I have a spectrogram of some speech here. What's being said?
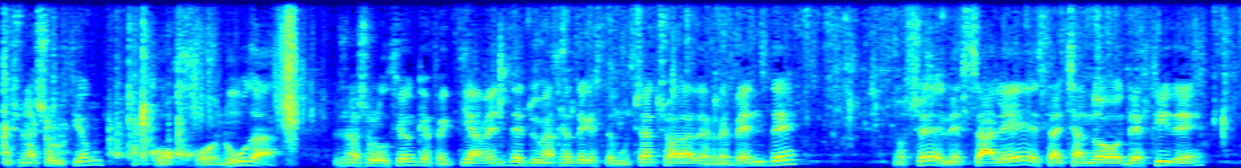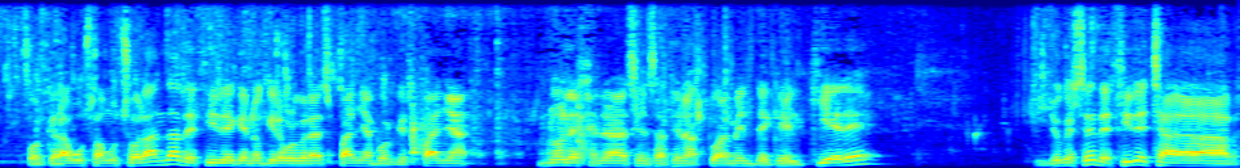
es una solución cojonuda, es una solución que efectivamente, tú imagínate que este muchacho ahora de repente, no sé, le sale, está echando, decide, porque le ha gustado mucho Holanda, decide que no quiere volver a España porque España no le genera la sensación actualmente que él quiere. Y yo qué sé, decide echar,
